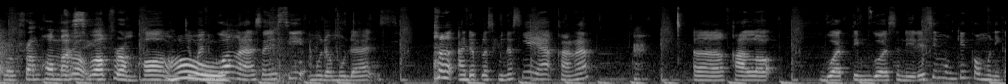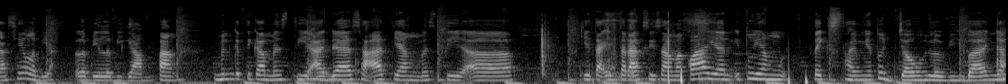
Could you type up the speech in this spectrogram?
Work from home masih. Work from home. Oh. Cuman gue ngerasanya sih mudah-mudahan ada plus minusnya ya karena uh, kalau buat tim gue sendiri sih mungkin komunikasinya lebih lebih lebih gampang. Cuman ketika mesti hmm. ada saat yang mesti uh, kita interaksi sama klien itu yang takes time-nya tuh jauh lebih banyak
